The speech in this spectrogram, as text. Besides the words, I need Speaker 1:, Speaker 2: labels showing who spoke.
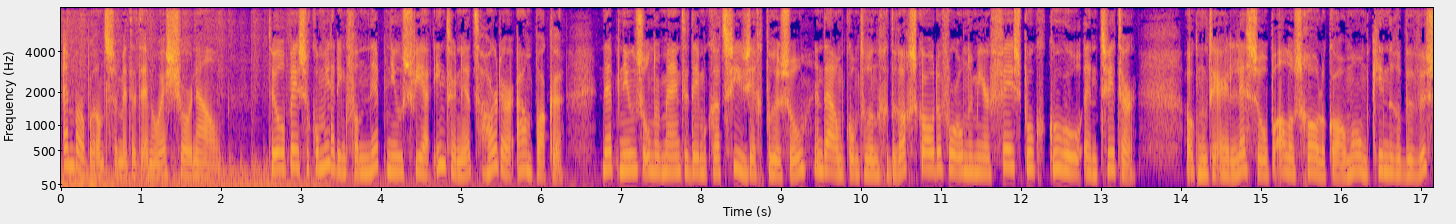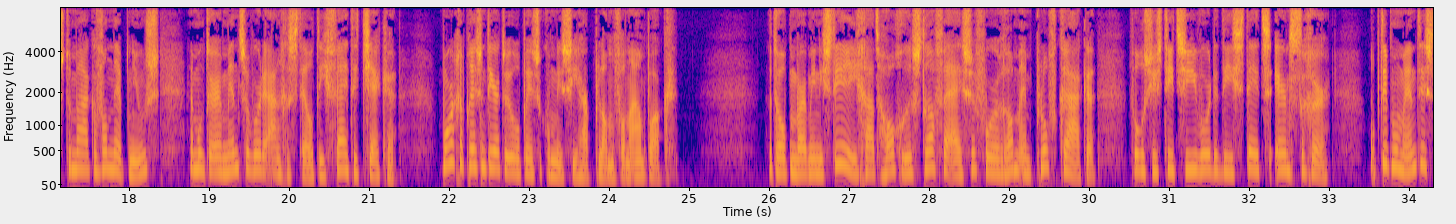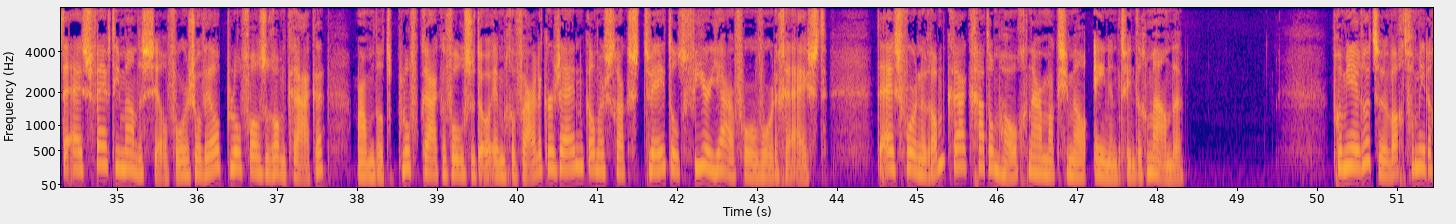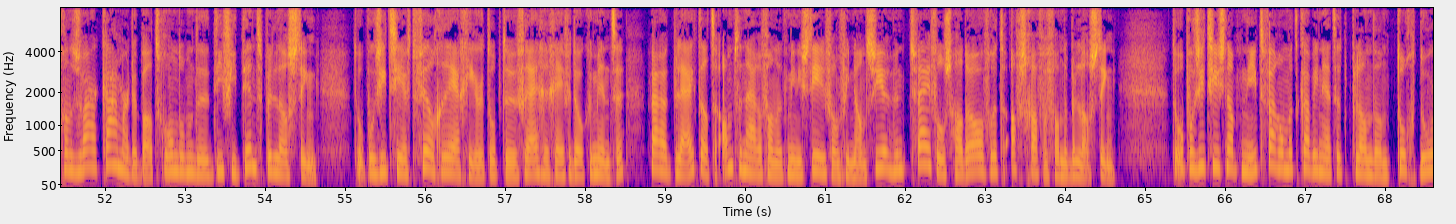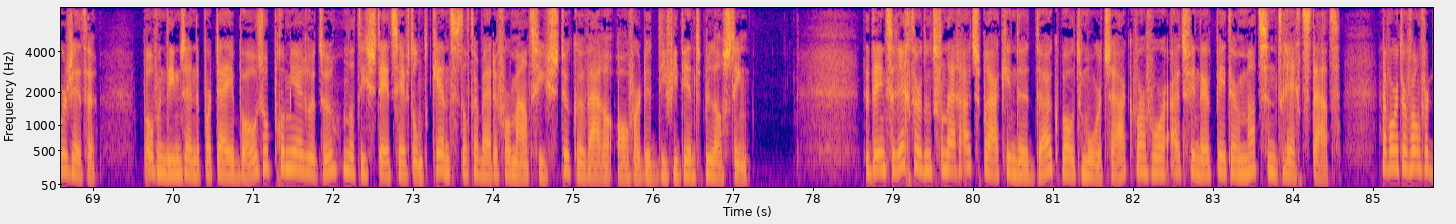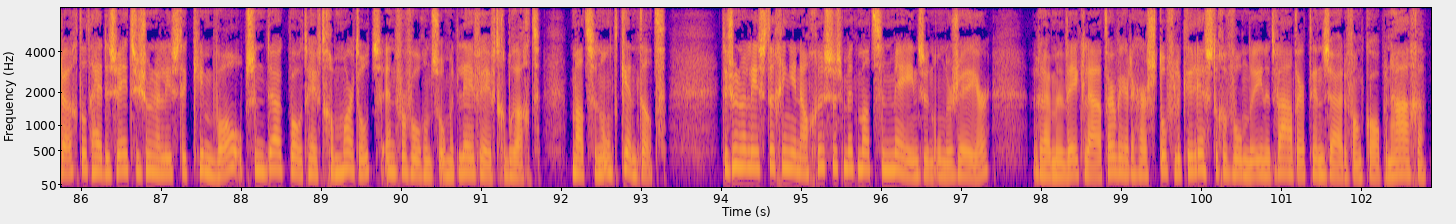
Speaker 1: Ember Brandsen met het NOS-journaal. De Europese Commissie van nepnieuws via internet harder aanpakken. Nepnieuws ondermijnt de democratie, zegt Brussel... en daarom komt er een gedragscode voor onder meer Facebook, Google en Twitter. Ook moeten er lessen op alle scholen komen om kinderen bewust te maken van nepnieuws... en moeten er mensen worden aangesteld die feiten checken. Morgen presenteert de Europese Commissie haar plan van aanpak. Het Openbaar Ministerie gaat hogere straffen eisen voor ram- en plofkraken. Volgens justitie worden die steeds ernstiger. Op dit moment is de eis 15 maanden cel voor zowel plof- als ramkraken. Maar omdat plofkraken volgens het OM gevaarlijker zijn... kan er straks 2 tot 4 jaar voor worden geëist. De eis voor een ramkraak gaat omhoog naar maximaal 21 maanden. Premier Rutte wacht vanmiddag een zwaar kamerdebat rondom de dividendbelasting. De oppositie heeft veel gereageerd op de vrijgegeven documenten... waaruit blijkt dat de ambtenaren van het ministerie van Financiën... hun twijfels hadden over het afschaffen van de belasting. De oppositie snapt niet waarom het kabinet het plan dan toch doorzette. Bovendien zijn de partijen boos op premier Rutte... omdat hij steeds heeft ontkend dat er bij de formatie stukken waren over de dividendbelasting. De Deense rechter doet vandaag uitspraak in de duikbootmoordzaak... waarvoor uitvinder Peter Madsen terecht staat. Hij wordt ervan verdacht dat hij de Zweedse journaliste Kim Wall... op zijn duikboot heeft gemarteld en vervolgens om het leven heeft gebracht. Madsen ontkent dat. De journaliste ging in augustus met Madsen mee in zijn onderzeeër. Ruim een week later werden haar stoffelijke resten gevonden... in het water ten zuiden van Kopenhagen.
